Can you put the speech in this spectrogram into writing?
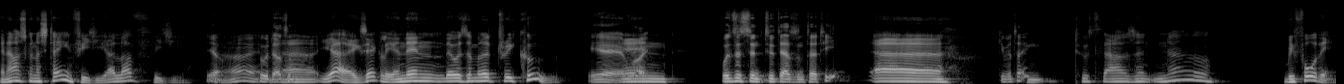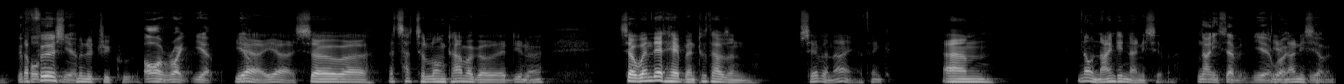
and I was going to stay in Fiji. I love Fiji. you Yeah, know, who doesn't? Uh, yeah, exactly. And then there was a military coup. Yeah. right. Was this in 2013? uh, Give or take. 2000, no, before then, Before the then, first yeah. military coup. Oh, right. Yeah. Yeah, yeah. So uh, that's such a long time ago that you know. So when that happened, two thousand seven, I I think. Um, no, nineteen ninety seven. 97. Yeah. Yeah, right. ninety seven.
